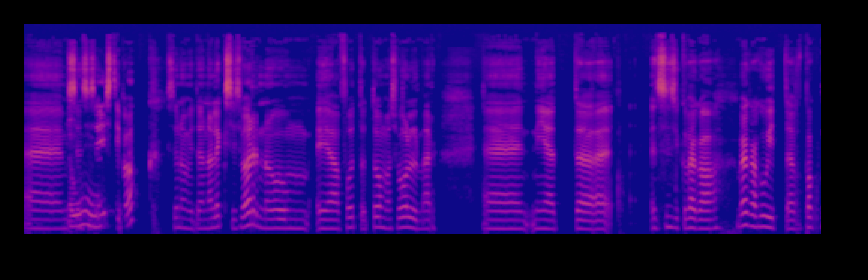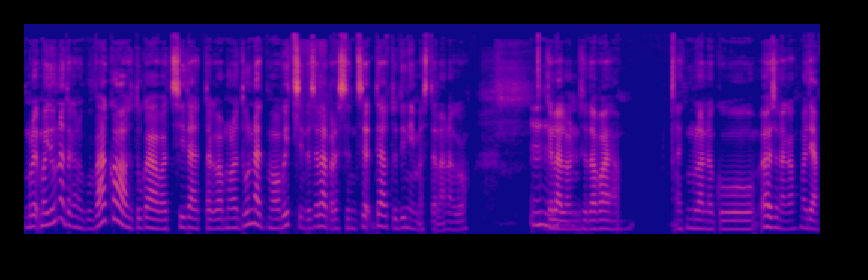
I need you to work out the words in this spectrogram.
äh, mis on siis Eesti pakk, sõnumid on Aleksis Varnum ja fotod Toomas Volmer. nii et, et see on sihuke väga-väga huvitav pakk, mulle, ma ei tunne temaga nagu väga tugevat sidet, aga mul on tunne, et ma võtsin ta sellepärast, see on teatud inimestele nagu mm, -hmm. kellel on seda vaja. et mul on nagu, ühesõnaga, ma ei tea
